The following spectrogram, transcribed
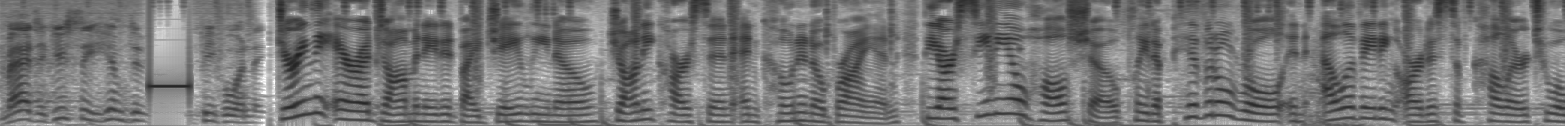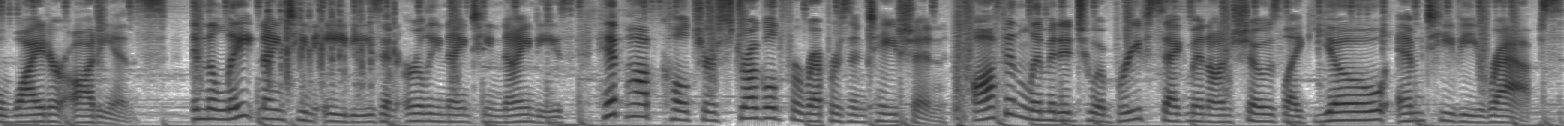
Magic, you see him do people when they During the era dominated by Jay Leno, Johnny Carson, and Conan O'Brien, the Arsenio Hall Show played a pivotal role in elevating artists of color to a wider audience. In the late 1980s and early 1990s, hip hop culture struggled for representation, often limited to a brief segment on shows like Yo, MTV Raps.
